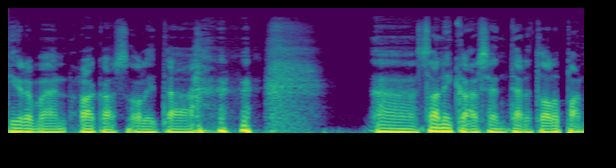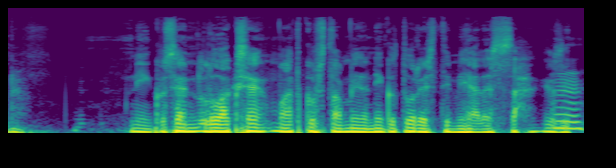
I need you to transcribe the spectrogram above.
hirveän rakas, oli tämä Sunny Car Center-tolpan niin kuin sen luokse matkustaminen niin kuin turistimielessä. Ja sit, Mm.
